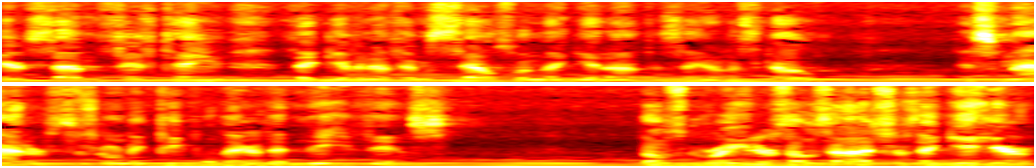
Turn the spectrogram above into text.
here at seven fifteen, they're giving up themselves when they get up and say, oh, "Let's go." This matters. There's going to be people there that need this. Those greeters, those ushers that get here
